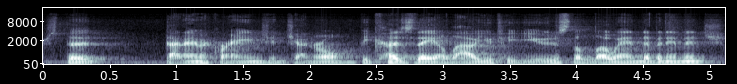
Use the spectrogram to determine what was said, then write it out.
just the dynamic range in general, because they allow you to use the low end of an image,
